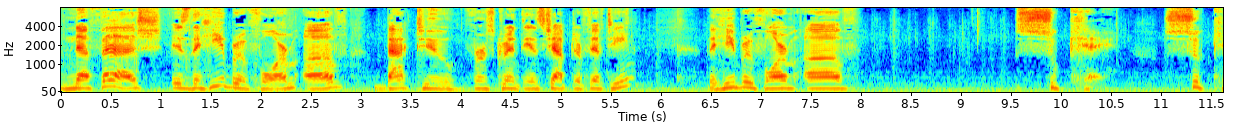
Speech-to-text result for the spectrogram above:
nefesh is the Hebrew form of, back to 1 Corinthians chapter 15, the Hebrew form of suke. Suke.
